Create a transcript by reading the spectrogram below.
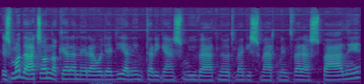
És Madács annak ellenére, hogy egy ilyen intelligens művelt nőt megismert, mint Veres Pálné,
